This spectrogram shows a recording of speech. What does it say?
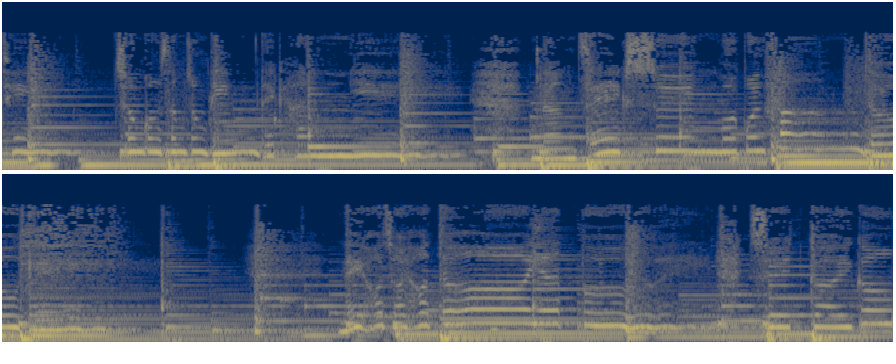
天冲光心中点滴恨意，能直算每半分妒忌。你可再喝多一杯，说句公。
